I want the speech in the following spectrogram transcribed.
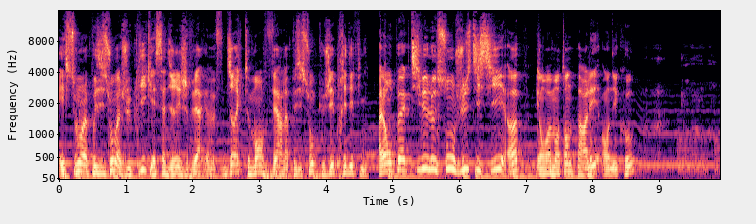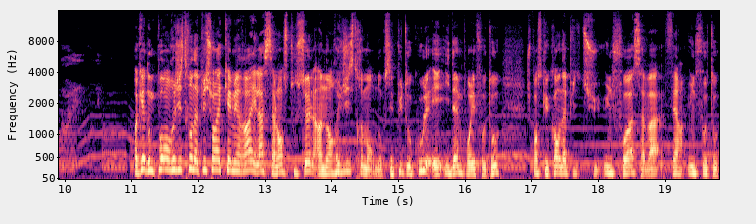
Et selon la position, bah, je clique et ça dirige euh, directement vers la position que j'ai prédéfinie. Alors on peut activer le son juste ici, hop, et on va m'entendre parler en écho. Ok donc pour enregistrer on appuie sur la caméra et là ça lance tout seul un enregistrement. Donc c'est plutôt cool et idem pour les photos. Je pense que quand on appuie dessus une fois ça va faire une photo.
